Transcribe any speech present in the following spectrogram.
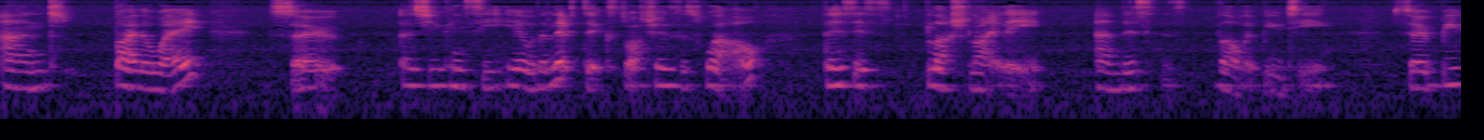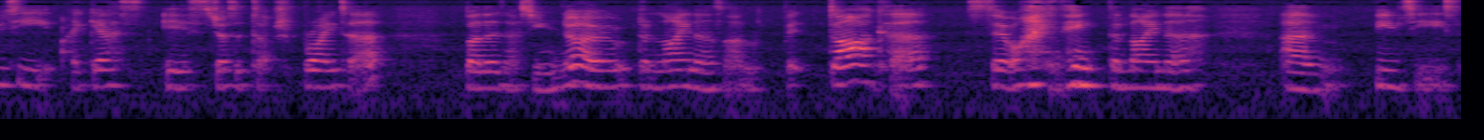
And by the way, so as you can see here with the lipstick swatches as well, this is Blush Lightly and this is Velvet Beauty. So Beauty, I guess, is just a touch brighter, but then as you know, the liners are a bit darker, so I think the liner um, Beauty is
